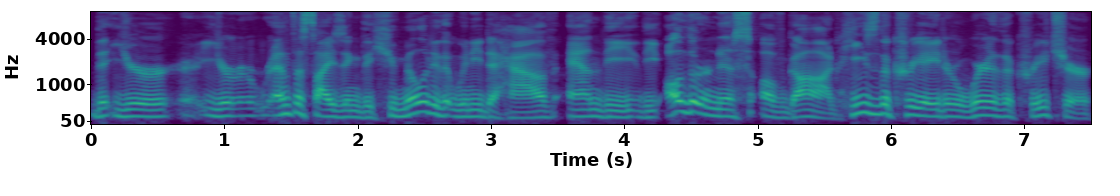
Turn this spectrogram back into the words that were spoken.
that you're you're emphasizing the humility that we need to have and the the otherness of God. He's the creator, we're the creature.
